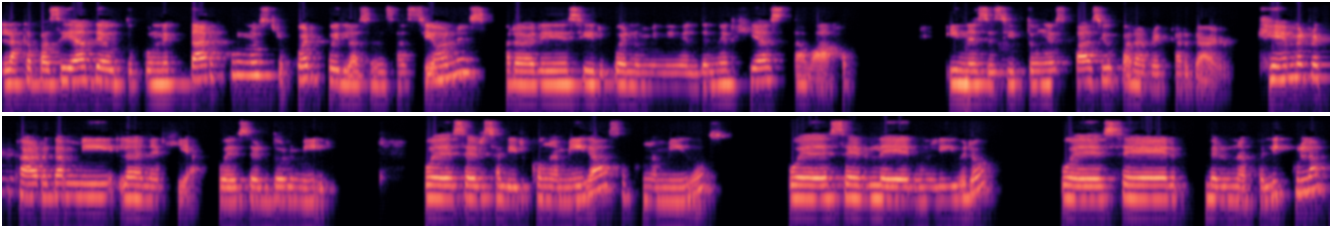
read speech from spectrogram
la capacidad de autoconectar con nuestro cuerpo y las sensaciones para ver y decir, bueno, mi nivel de energía está bajo y necesito un espacio para recargar. ¿Qué me recarga a mí la energía? Puede ser dormir, puede ser salir con amigas o con amigos, puede ser leer un libro, puede ser ver una película,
